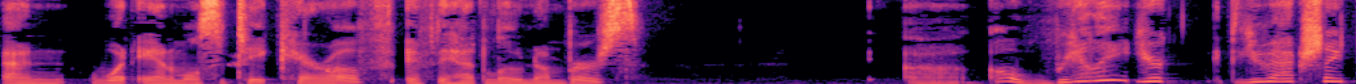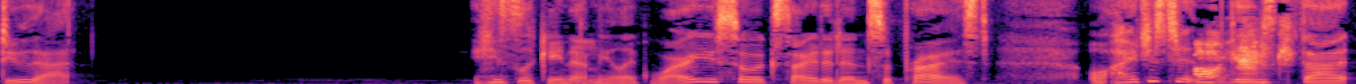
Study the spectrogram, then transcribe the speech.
and what animals to take care of if they had low numbers. Uh, oh, really? You're, you actually do that. He's looking at me like, why are you so excited and surprised? Well, I just didn't Oh, yes. think that,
